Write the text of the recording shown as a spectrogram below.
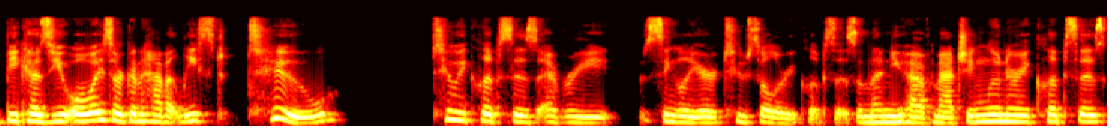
because you always are going to have at least two two eclipses every single year, two solar eclipses, and then you have matching lunar eclipses.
